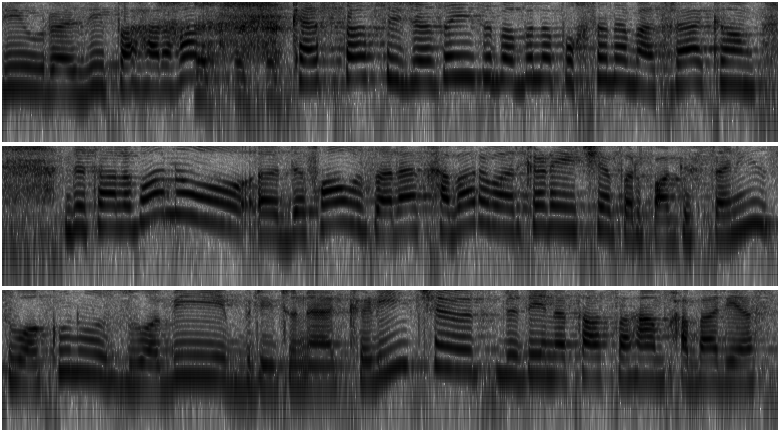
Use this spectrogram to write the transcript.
زی او راځي په هر حال که تاسو اجازه یې زه بل پښتنه مطرح کوم د طالبانو دفاع وزارت خبر ورکړی چې پر پاکستاني ځواکونو ځوابي بریدونه کړي چې د دینه تاسو هم خبر یاست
